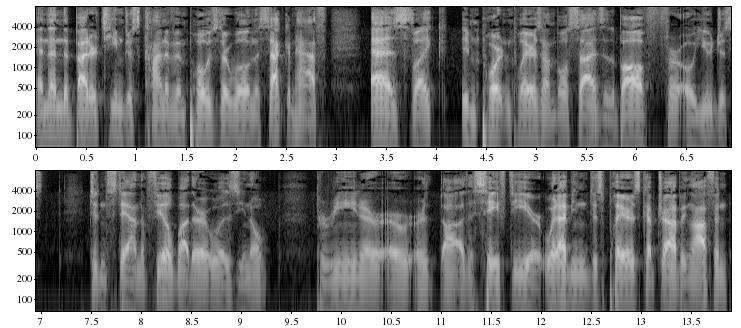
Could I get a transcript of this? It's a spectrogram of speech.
and then the better team just kind of imposed their will in the second half as like important players on both sides of the ball for OU just didn't stay on the field, whether it was, you know, Perine or, or, or uh, the safety or what I mean, just players kept dropping off, and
